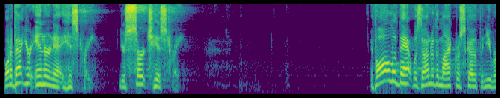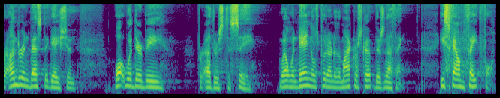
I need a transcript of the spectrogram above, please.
What about your internet history, your search history? If all of that was under the microscope and you were under investigation, what would there be for others to see? Well, when Daniel's put under the microscope, there's nothing. He's found faithful,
